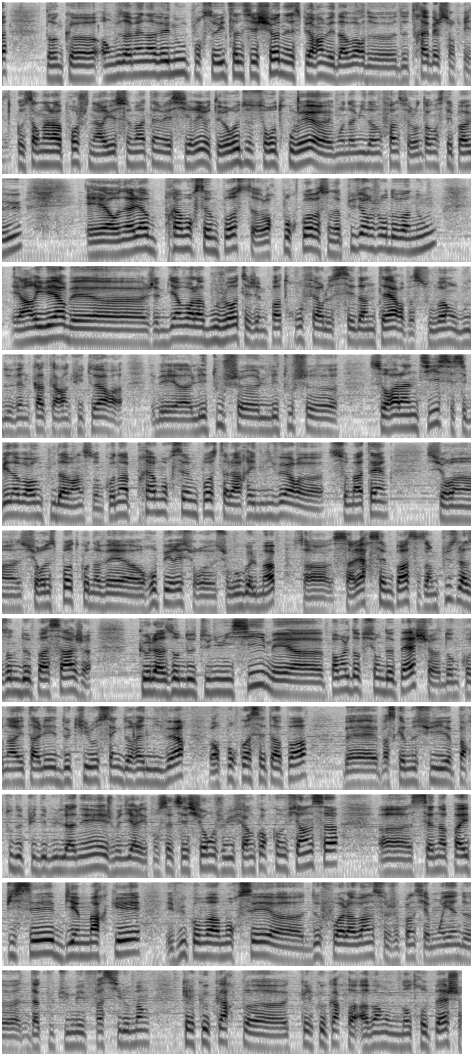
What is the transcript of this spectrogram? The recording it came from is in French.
Donc, euh, on vous amène avec nous pour ce Hit Sensation en espérant d'avoir de, de très belles surprises. Concernant l'approche, on est arrivé ce matin avec Cyril. On était heureux de se retrouver. euh, mon ami d'enfance, ça fait longtemps qu'on ne s'était pas vu. Et euh, on est allé préamorcer un poste. Alors pourquoi? Parce qu'on a plusieurs jours devant nous. Et en rivière, ben, euh, j'aime bien voir la bougeotte et j'aime pas trop faire le sédentaire parce que souvent au bout de 24-48 heures, eh ben, euh, les touches, se ralentissent et c'est bien d'avoir un coup d'avance. Donc on a préamorcé un poste à la Red Liver euh, ce matin sur un, spot qu'on avait euh, repéré sur, euh, sur Google Maps. Ça, a l'air sympa, ça sent plus la zone de passage que la zone de tenue ici, mais euh, pas mal d'options de pêche. Donc on a étalé 2,5 kg de Red Liver. Alors pourquoi cet appât? Ben, Parce qu'elle me suit partout depuis le début de l'année. et Je me dis, allez, pour cette session, je lui fais encore confiance. C'est un appât épicé, bien marqué. Et vu qu'on va amorcer deux fois à l'avance, je pense qu'il y a moyen d'accoutumer facilement quelques carpes avant notre pêche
